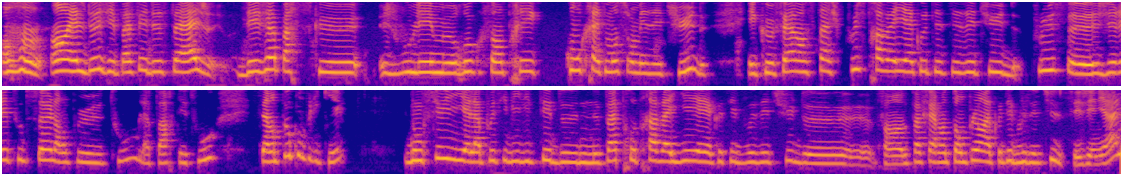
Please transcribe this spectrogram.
En, en L2, j'ai pas fait de stage. Déjà parce que je voulais me recentrer concrètement sur mes études et que faire un stage plus travailler à côté de ses études plus euh, gérer toute seule un peu tout l'appart et tout c'est un peu compliqué. Donc si il y a la possibilité de ne pas trop travailler à côté de vos études euh, enfin pas faire un temps plein à côté de vos études c'est génial.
